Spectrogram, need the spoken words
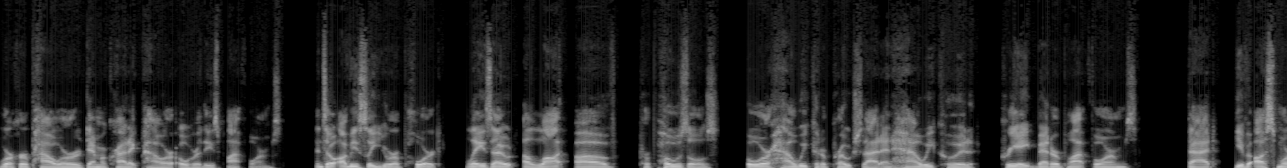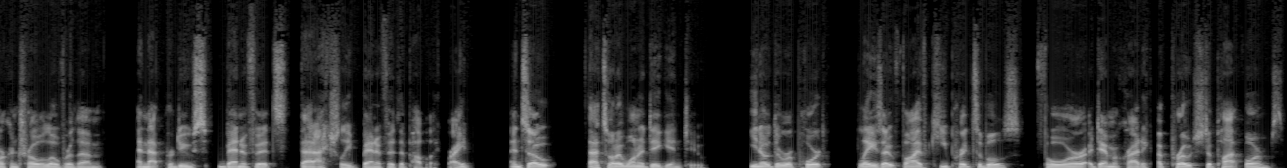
worker power, democratic power over these platforms. And so obviously your report lays out a lot of proposals for how we could approach that and how we could create better platforms that give us more control over them and that produce benefits that actually benefit the public, right? And so that's what I want to dig into. You know, the report lays out five key principles for a democratic approach to platforms,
